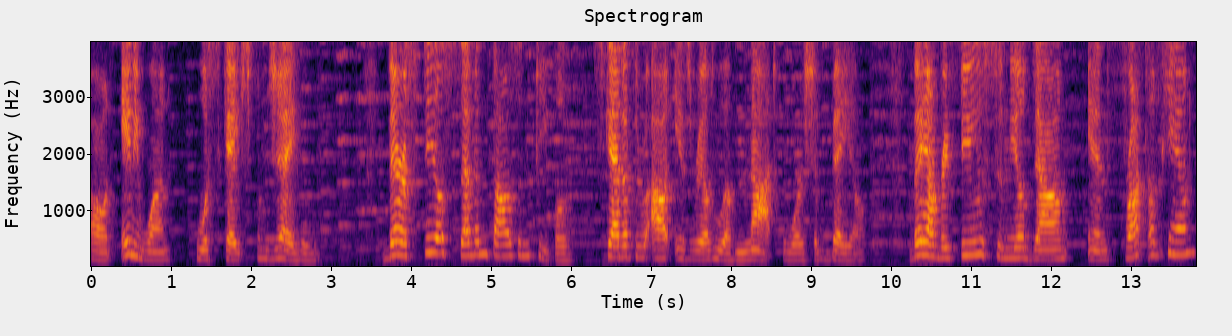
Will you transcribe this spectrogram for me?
on anyone who escapes from Jehu. There are still 7,000 people scattered throughout Israel who have not worshiped Baal. They have refused to kneel down in front of him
